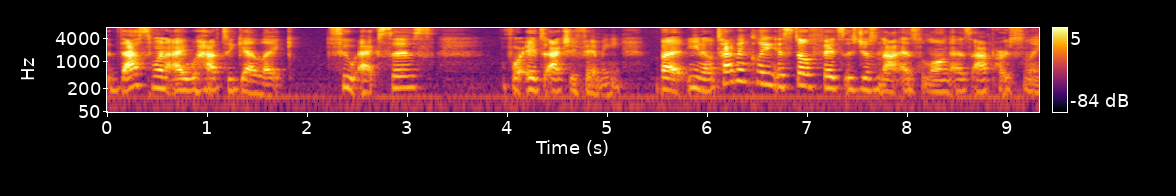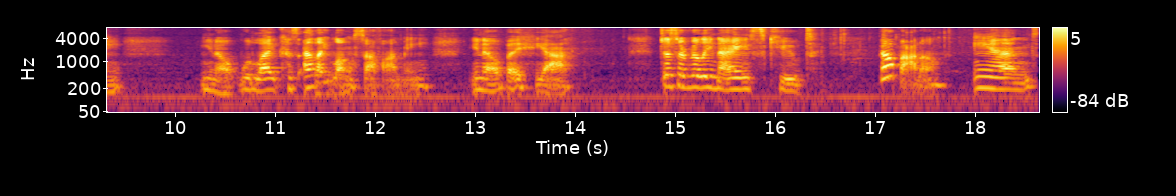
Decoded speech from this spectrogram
but that's when I would have to get like two X's for it to actually fit me. But, you know, technically it still fits. It's just not as long as I personally, you know, would like because I like long stuff on me, you know. But, yeah, just a really nice, cute bell bottom. And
